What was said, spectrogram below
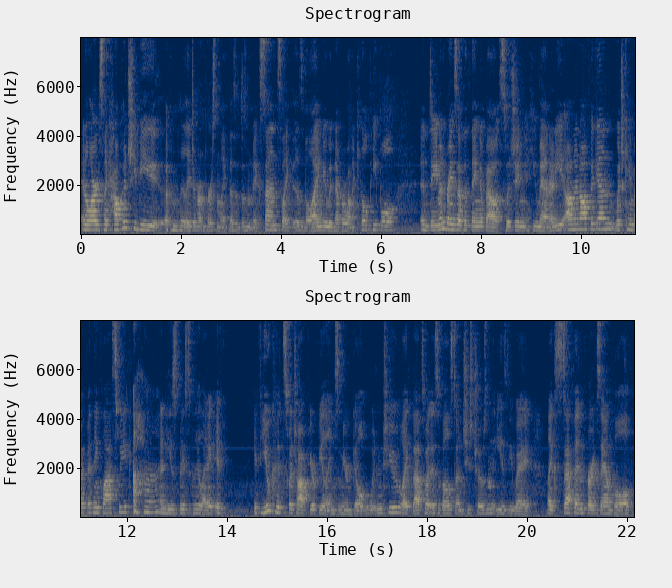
And Alaric's like, how could she be a completely different person like this? It doesn't make sense. Like the Isabella I knew would never want to kill people. And Damon brings up the thing about switching humanity on and off again, which came up I think last week. Uh huh. and he's basically like if if you could switch off your feelings and your guilt wouldn't you like that's what isabella's done she's chosen the easy way like stefan for example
